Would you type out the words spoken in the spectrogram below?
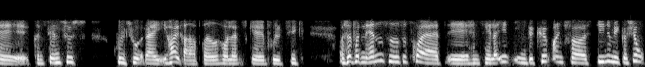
øh, konsensuskultur, der i høj grad har præget hollandsk øh, politik. Og så på den anden side, så tror jeg, at øh, han taler ind i en bekymring for stigende migration,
